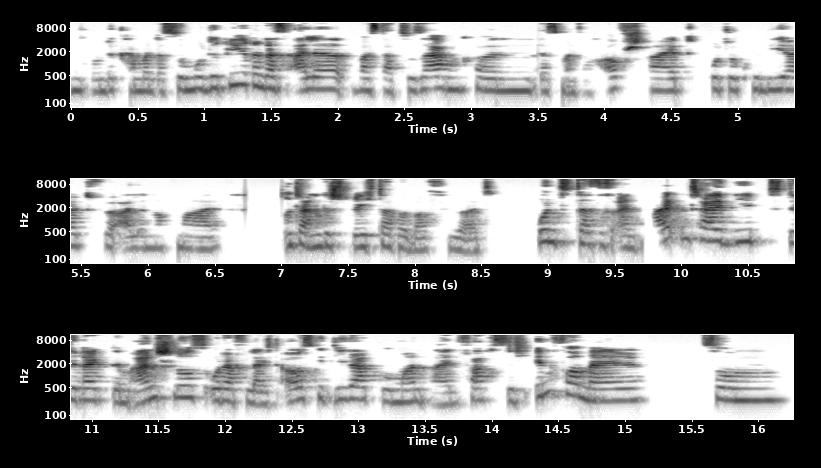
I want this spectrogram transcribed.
im Grunde kann man das so moderieren, dass alle was dazu sagen können, dass man es auch aufschreibt, protokolliert für alle nochmal und dann ein Gespräch darüber führt. Und dass es einen zweiten Teil gibt, direkt im Anschluss oder vielleicht ausgegliedert, wo man einfach sich informell zum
